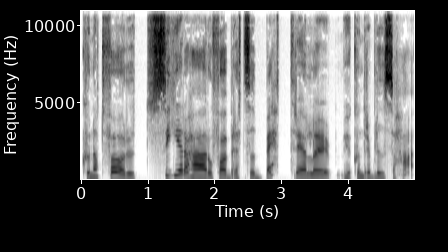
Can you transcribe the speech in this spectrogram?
kunnat förutse det här och förberett sig bättre eller hur kunde det bli så här?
